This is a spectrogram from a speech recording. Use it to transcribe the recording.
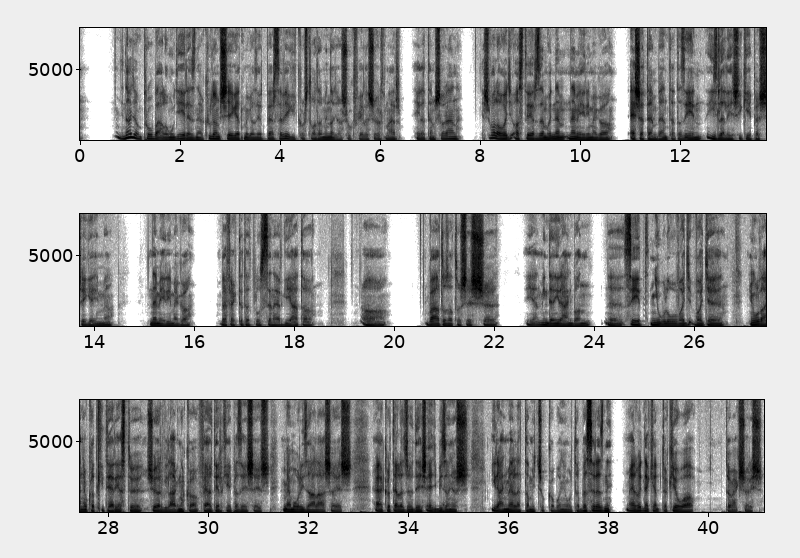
nagyon próbálom úgy érezni a különbséget, meg azért persze végigkóstoltam én nagyon sokféle sört már életem során, és valahogy azt érzem, hogy nem, nem éri meg a esetemben, tehát az én ízlelési képességeimmel nem éri meg a befektetett plusz energiát a, a változatos és ilyen minden irányban szétnyúló vagy, vagy nyúlványokat kiterjesztő sörvilágnak a feltérképezése és memorizálása és elköteleződés egy bizonyos irány mellett, amit sokkal bonyolultabb beszerezni, mert hogy nekem tök jó a tömegsör is.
